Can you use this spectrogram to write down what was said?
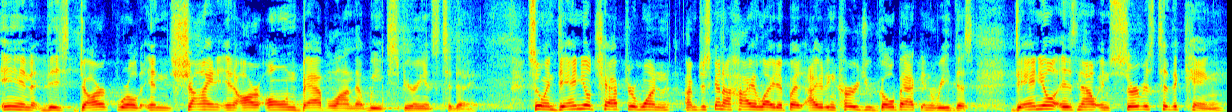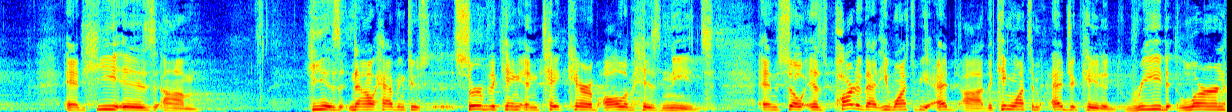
in this dark world and shine in our own Babylon that we experience today. So in Daniel chapter 1, I'm just going to highlight it, but I would encourage you go back and read this. Daniel is now in service to the king, and he is um, he is now having to serve the king and take care of all of his needs. And so, as part of that, he wants to be, ed, uh, the king wants him educated, read, learn,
